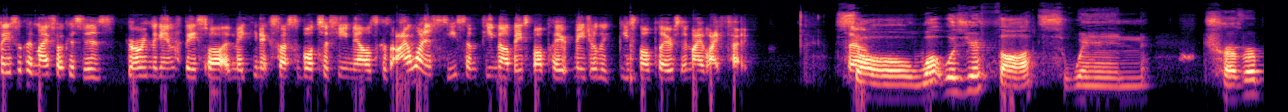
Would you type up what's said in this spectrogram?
basically my focus is growing the game of baseball and making it accessible to females because I want to see some female baseball player major league baseball players in my lifetime. So, what was your thoughts when Trevor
